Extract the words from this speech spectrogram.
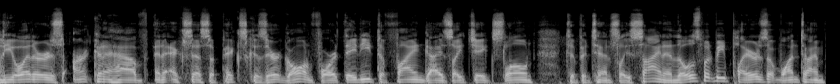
the Oilers aren't going to have an excess of picks because they're going for it. They need to find guys like Jake Sloan to potentially sign, and those would be players at one time,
